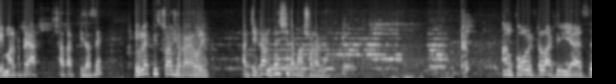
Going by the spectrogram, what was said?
এই মালটা প্রায় আট সাত আট পিস আছে। এগুলো পিস ছয়শো টাকা করে। আর যেটা আনবে সেটা পাঁচশো টাকা। আনকমন একটা লাঠি ইয়া আছে।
